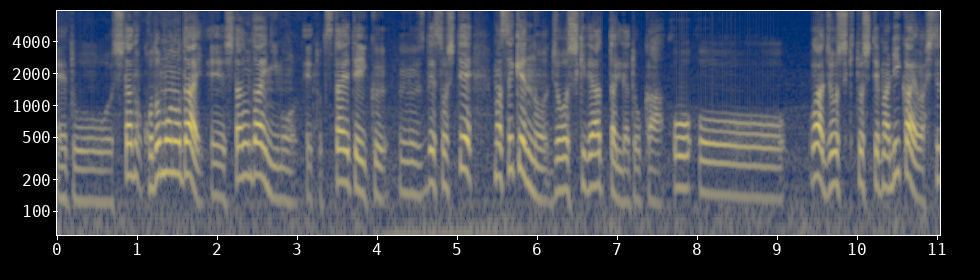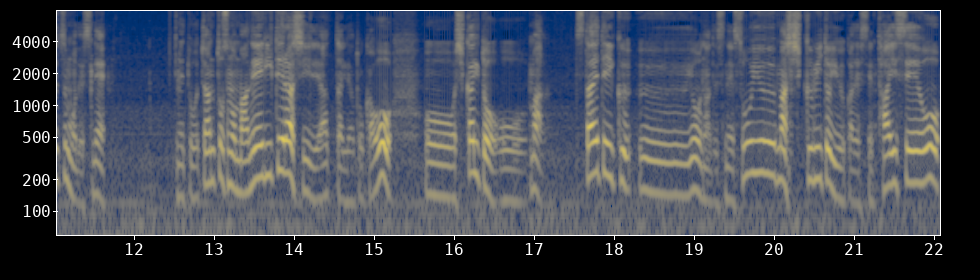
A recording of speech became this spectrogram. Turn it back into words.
えーと、下の子供の代、えー、下の代にも、えーと、伝えていく。でそして、まあ、世間の常識であったりだとかをは常識として、まあ、理解はしつつもですね、えっと、ちゃんとそのマネーリテラシーであったりだとかを、しっかりと、まあ、伝えていくようなですね、そういう、まあ、仕組みというかですね、体制を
